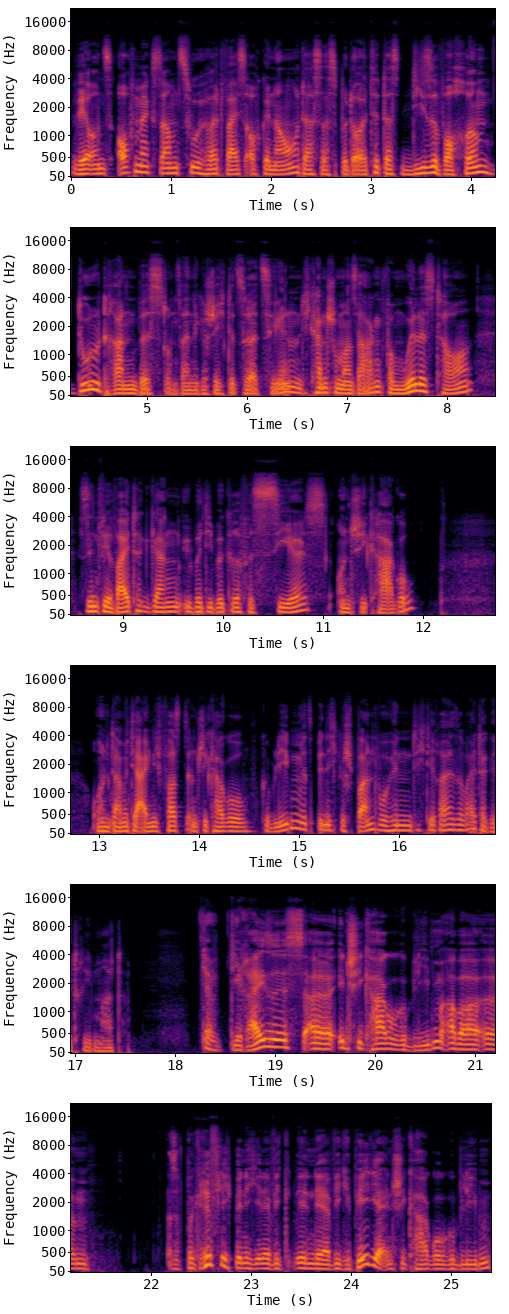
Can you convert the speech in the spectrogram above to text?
wer uns aufmerksam zuhört, weiß auch genau, dass das bedeutet, dass diese Woche du dran bist, uns eine Geschichte zu erzählen. Und ich kann schon mal sagen, vom Willis Tower sind wir weitergegangen über die Begriffe Sears und Chicago. Und damit ja eigentlich fast in Chicago geblieben. Jetzt bin ich gespannt, wohin dich die Reise weitergetrieben hat. Ja, die Reise ist äh, in Chicago geblieben, aber ähm, also begrifflich bin ich in der, in der Wikipedia in Chicago geblieben.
